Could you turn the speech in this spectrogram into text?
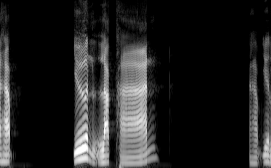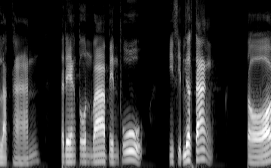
นะครับ ยื่นหลักฐานนะครับยื่นหลักฐาน แสดงตนว่าเป็นผู้มีสิทธิ์เลือกตั้งสอง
